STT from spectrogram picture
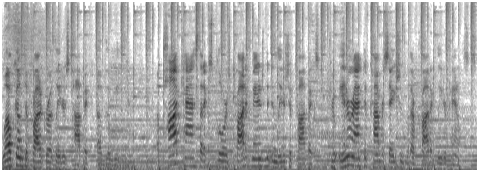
Welcome to Product Growth Leaders Topic of the Week, a podcast that explores product management and leadership topics through interactive conversations with our product leader panelists.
